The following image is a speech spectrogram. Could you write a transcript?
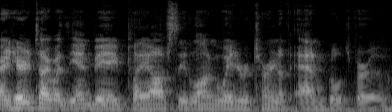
All right, here to talk about the NBA playoffs, the long-awaited return of Adam Goldsboro.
